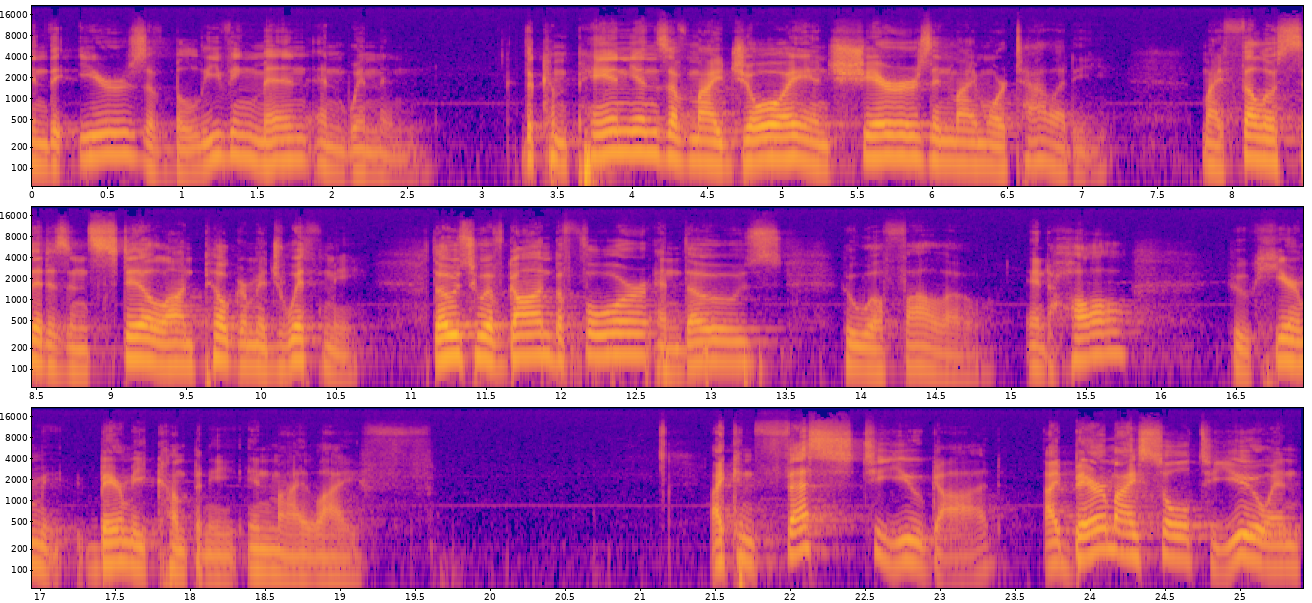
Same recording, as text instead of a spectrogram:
in the ears of believing men and women, the companions of my joy and sharers in my mortality, my fellow citizens still on pilgrimage with me, those who have gone before and those who will follow, and all who hear me, bear me company in my life. I confess to you, God, I bare my soul to you, and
